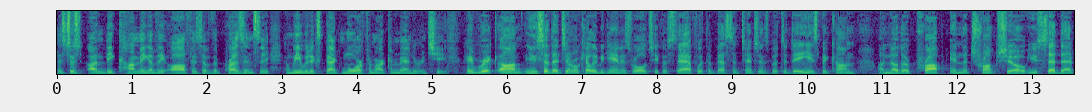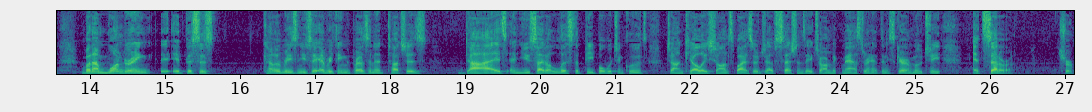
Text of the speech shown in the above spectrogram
It's just unbecoming of the office of the presidency, and we would expect more from our commander in chief. Hey, Rick, um, you said that General Kelly began his role as chief of staff with the best intentions, but today he has become another prop in the Trump show. You said that. But I'm wondering if this is kind of the reason you say everything the president touches dies, and you cite a list of people, which includes John Kelly, Sean Spicer, Jeff Sessions, H.R. McMaster, Anthony Scaramucci, et cetera. Sure.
